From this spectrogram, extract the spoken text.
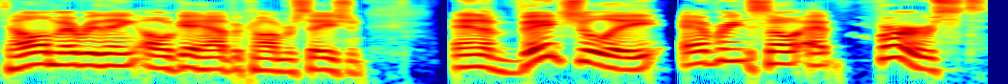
Tell them everything. Okay, have a conversation. And eventually, every so at first,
